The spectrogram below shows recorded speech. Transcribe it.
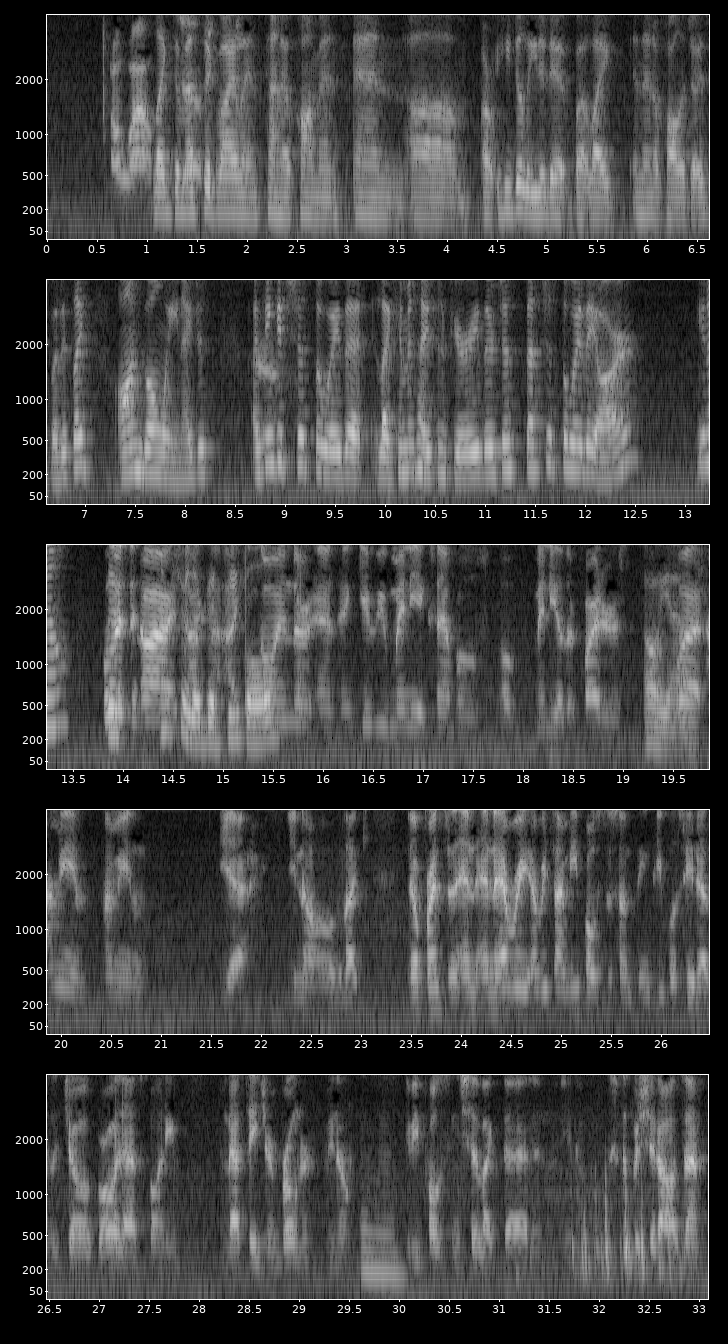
Oh wow. like domestic violence kind of comments and um or he deleted it but like and then apologized. But it's like ongoing. I just I think it's just the way that like him and Tyson Fury they're just that's just the way they are you know? Well, They're- listen, I'm I, sure they're I- good I can people. go in there and, and give you many examples of many other fighters, oh yeah. But I mean, I mean, yeah, you know, like, you know, for instance, and, and every every time he posted something, people see it as a joke or oh, that's funny, and that's Adrian Broner. You know, Mhm. he be posting shit like that and you know stupid shit all the time.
